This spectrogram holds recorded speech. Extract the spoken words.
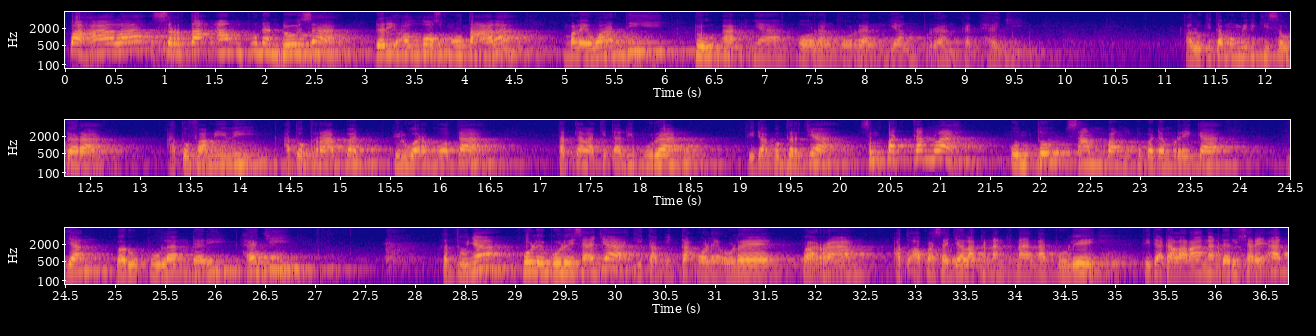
pahala serta ampunan dosa dari Allah SWT melewati doanya orang-orang yang berangkat haji. Kalau kita memiliki saudara atau family atau kerabat di luar kota, tatkala kita liburan, tidak bekerja, sempatkanlah untuk sambang kepada mereka yang baru pulang dari haji Tentunya boleh-boleh saja kita minta oleh-oleh, barang, atau apa sajalah kenang-kenangan boleh. Tidak ada larangan dari syariat.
